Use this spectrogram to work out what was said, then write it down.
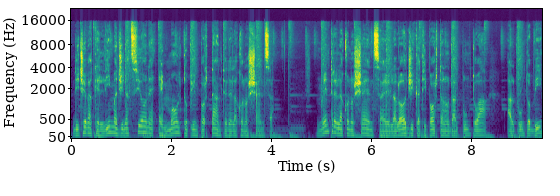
diceva che l'immaginazione è molto più importante della conoscenza. Mentre la conoscenza e la logica ti portano dal punto A al punto B,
